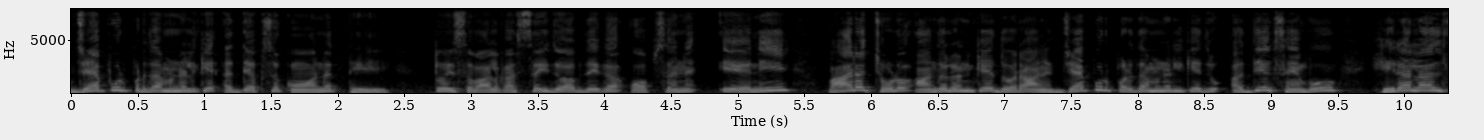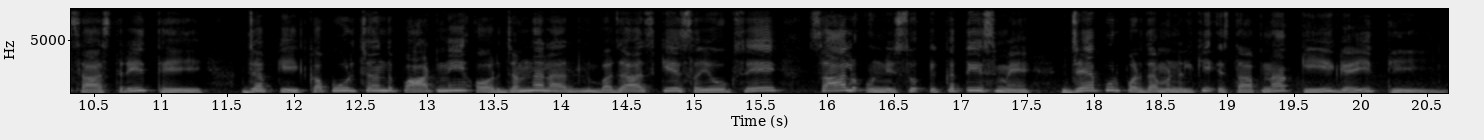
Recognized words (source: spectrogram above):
जयपुर प्रजामंडल के अध्यक्ष कौन थे? तो इस सवाल का सही जवाब देगा ऑप्शन ए, यानी भारत छोड़ो आंदोलन के दौरान जयपुर प्रजामंडल के जो अध्यक्ष हैं वो हीरालाल शास्त्री थे, जबकि कपूरचंद पाटनी और जमनालाल बजाज के सहयोग से साल 1931 में जयपुर प्रजामंडल की स्थापना की गई थी।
